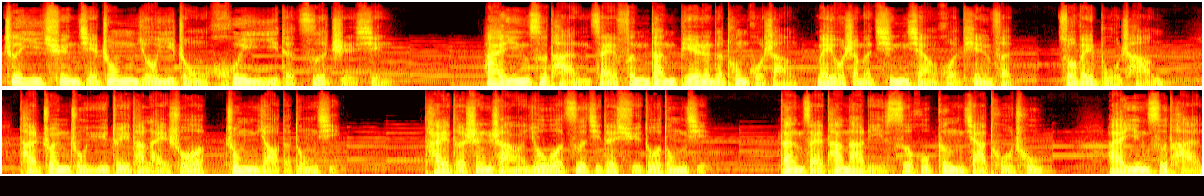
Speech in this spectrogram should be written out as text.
这一劝解中有一种会意的自治性。爱因斯坦在分担别人的痛苦上没有什么倾向或天分。作为补偿，他专注于对他来说重要的东西。泰德身上有我自己的许多东西，但在他那里似乎更加突出。爱因斯坦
